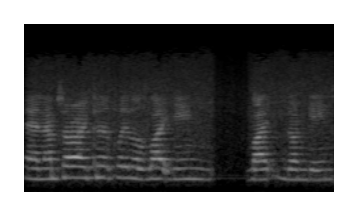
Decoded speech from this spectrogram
And I'm sorry I couldn't play those light game, light gun games.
